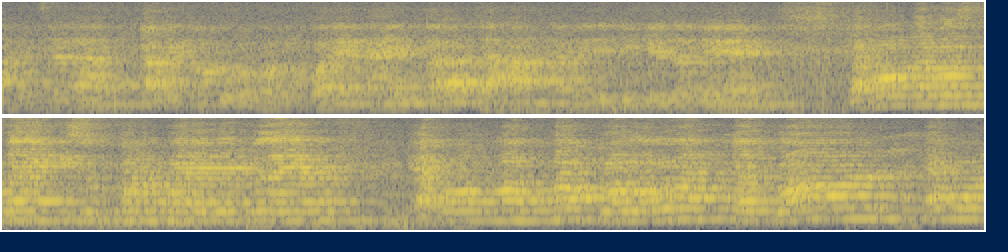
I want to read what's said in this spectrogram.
আর যারা কালেমা গ্রহণ করে নাই, তারা জাহান্নামের দিকে যাবে। এমন অবস্থায় কিছুক্ষণ পরে দেখলেন, এমন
